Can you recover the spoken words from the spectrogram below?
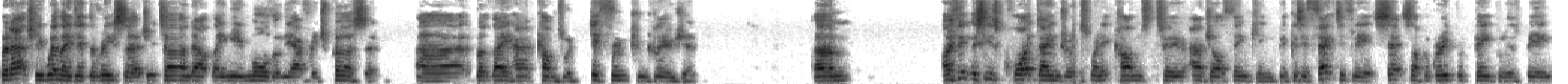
But actually, when they did the research, it turned out they knew more than the average person. Uh, but they had come to a different conclusion. Um, I think this is quite dangerous when it comes to agile thinking because effectively it sets up a group of people as being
